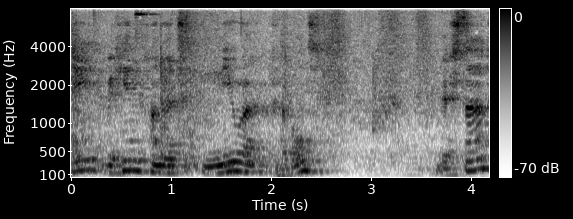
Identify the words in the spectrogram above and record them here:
1, begin van het nieuwe verbond. Er staat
